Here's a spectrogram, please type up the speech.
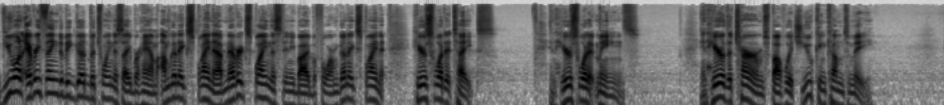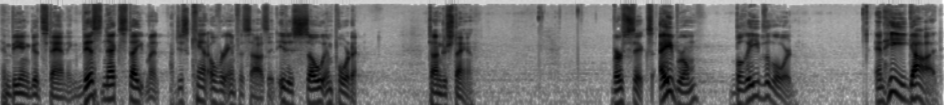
if you want everything to be good between us, Abraham, I'm going to explain it. I've never explained this to anybody before. I'm going to explain it. Here's what it takes, and here's what it means. And here are the terms by which you can come to me and be in good standing. This next statement, I just can't overemphasize it. It is so important to understand. Verse 6 Abram believed the Lord, and he, God,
